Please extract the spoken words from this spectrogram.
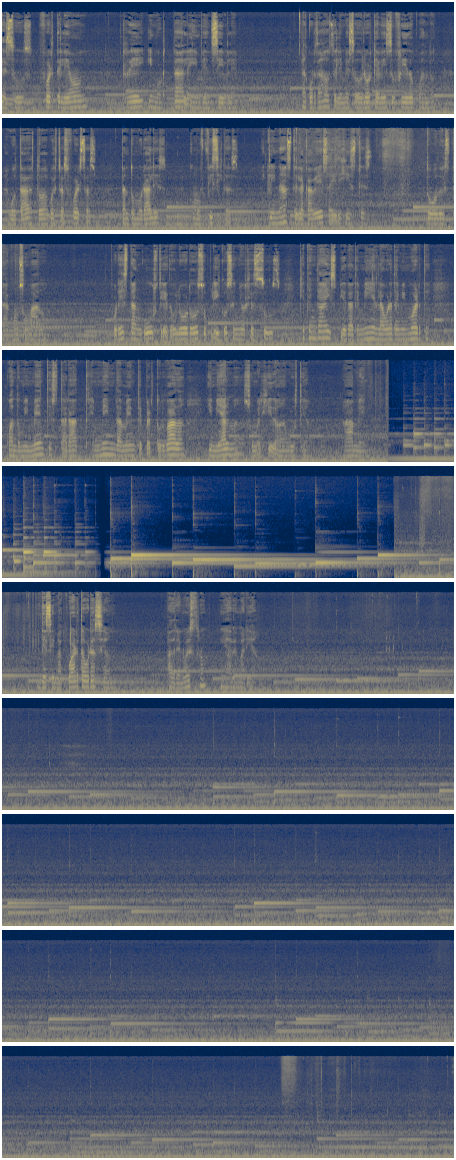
Jesús, fuerte león, Rey inmortal e invencible, acordaos del inmenso dolor que habéis sufrido cuando, agotadas todas vuestras fuerzas, tanto morales como físicas, inclinaste la cabeza y dijiste, todo está consumado. Por esta angustia y dolor os suplico, Señor Jesús, que tengáis piedad de mí en la hora de mi muerte, cuando mi mente estará tremendamente perturbada y mi alma sumergida en angustia. Amén. Décima cuarta oración. Padre nuestro y Ave María.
